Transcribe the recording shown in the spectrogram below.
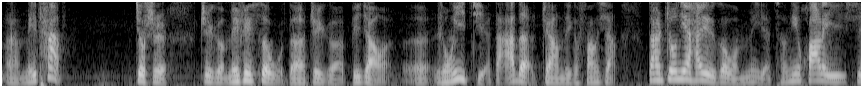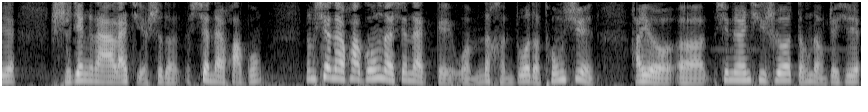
呃煤炭，就是这个眉飞色舞的这个比较呃容易解答的这样的一个方向。当然中间还有一个我们也曾经花了一些时间跟大家来解释的现代化工。那么现代化工呢，现在给我们的很多的通讯，还有呃新能源汽车等等这些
